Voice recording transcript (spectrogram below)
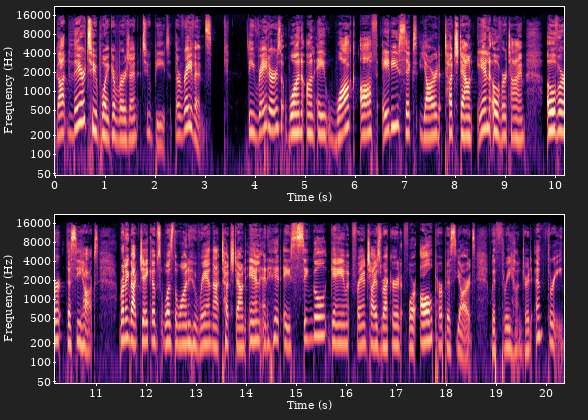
got their two point conversion to beat the Ravens. The Raiders won on a walk off 86 yard touchdown in overtime over the Seahawks. Running back Jacobs was the one who ran that touchdown in and hit a single game franchise record for all purpose yards with 303.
